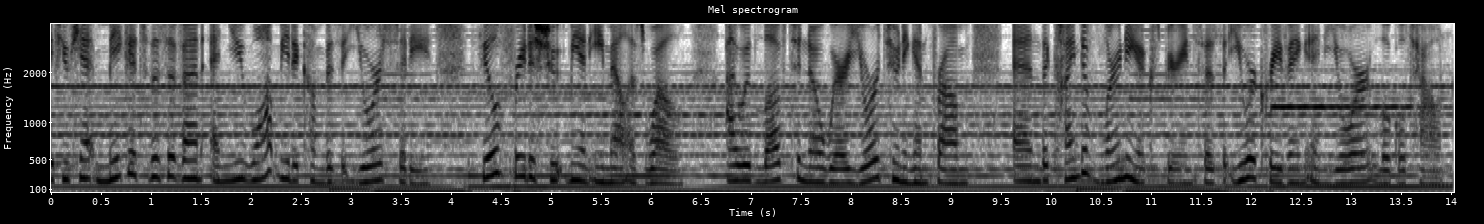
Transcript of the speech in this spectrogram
If you can't make it to this event and you want me to come visit your city, feel free to shoot me an email as well. I would love to know where you're tuning in from and the kind of learning experiences that you are craving in your local town.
